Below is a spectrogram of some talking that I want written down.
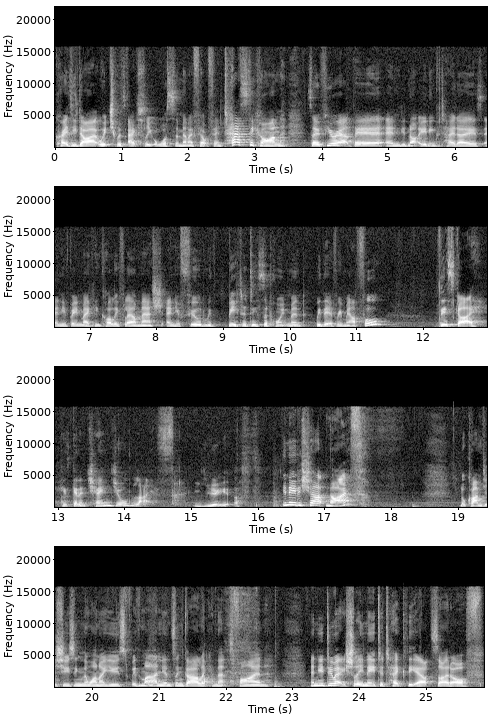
crazy diet, which was actually awesome and I felt fantastic on. So if you're out there and you're not eating potatoes and you've been making cauliflower mash and you're filled with bitter disappointment with every mouthful, this guy, he's gonna change your life. Yes. You need a sharp knife. Look, I'm just using the one I used with my onions and garlic and that's fine. And you do actually need to take the outside off.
